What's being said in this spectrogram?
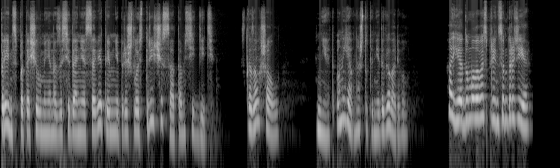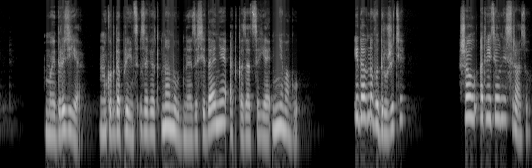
Принц потащил меня на заседание совета, и мне пришлось три часа там сидеть, сказал Шаул. Нет, он явно что-то не договаривал. А я думала, вы с принцем друзья. Мы друзья, но когда принц зовет на нудное заседание, отказаться я не могу. «И давно вы дружите?» Шаул ответил не сразу.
